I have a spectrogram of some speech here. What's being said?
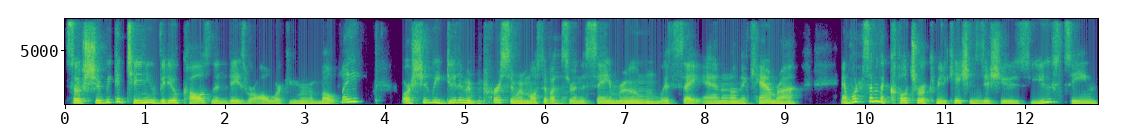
So, should we continue video calls in the days we're all working remotely? Or should we do them in person when most of us are in the same room with, say, Anne on the camera? And what are some of the cultural communications issues you've seen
